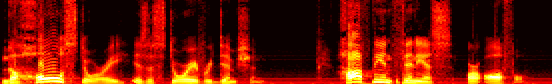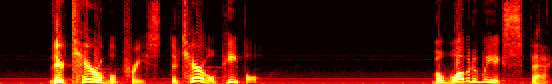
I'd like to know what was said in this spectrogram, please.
The whole story is a story of redemption. Hophni and Phinehas are awful. They're terrible priests. They're terrible people. But what would we expect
